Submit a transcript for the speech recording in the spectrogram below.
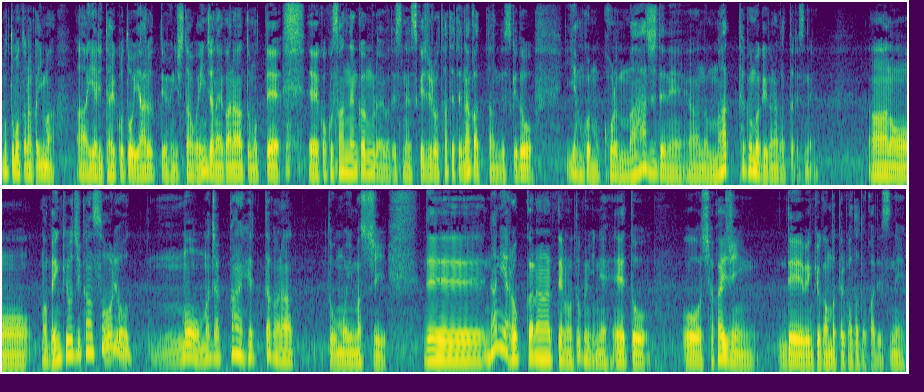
もっともっとなんか今、あやりたいことをやるっていう風にした方がいいんじゃないかなと思って、えー、ここ3年間ぐらいはですね、スケジュールを立ててなかったんですけど、いやもうこれもうこれマジでね、あの、全くうまくいかなかったですね。あの、まあ、勉強時間総量も、まあ、若干減ったかなと思いますし、で、何やろっかなっていうのを特にね、えっ、ー、と、社会人で勉強頑張ってる方とかですね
